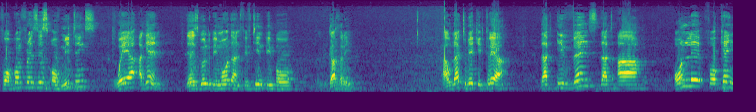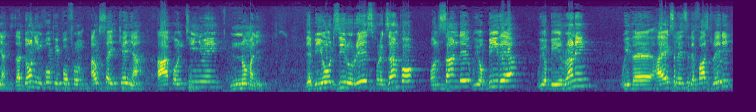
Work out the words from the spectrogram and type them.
for conferences of meetings where, again, there is going to be more than 15 people gathering. I would like to make it clear that events that are only for Kenyans, that don't involve people from outside Kenya, are continuing normally. The Beyond Zero race, for example, on Sunday, we will be there. We will be running with uh, Her Excellency the First Lady.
